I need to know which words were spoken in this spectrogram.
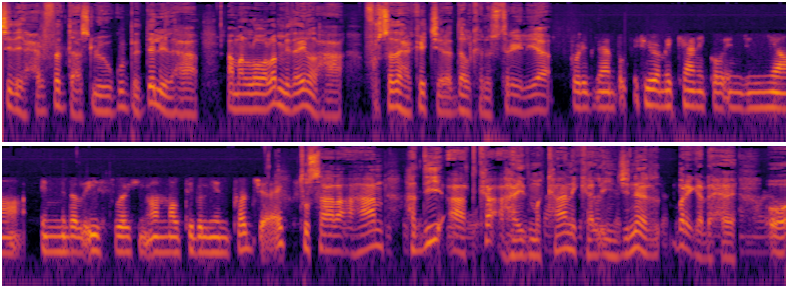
sidii xirfaddaas loogu bedeli lahaa ama loola midayn lahaa fursadaha ka jira dalkan australia. Tusaale ahaan haddii aad ka ahayd mechanical engineer bariga dhexe oo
